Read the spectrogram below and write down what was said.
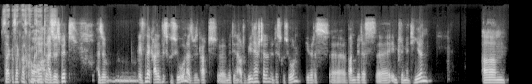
Sag, sag was Konkretes. Oh, also es wird, also wir sind ja gerade in Diskussion, also wir sind gerade äh, mit den Automobilherstellern in Diskussion, wie wir das, äh, wann wir das äh, implementieren. Ähm,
